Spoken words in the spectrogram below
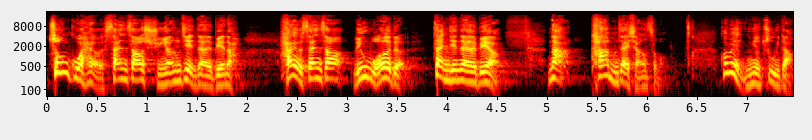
中国还有三艘巡洋舰在那边呢，还有三艘零五二的战舰在那边啊。那他们在想什么？关没有？你有注意到？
